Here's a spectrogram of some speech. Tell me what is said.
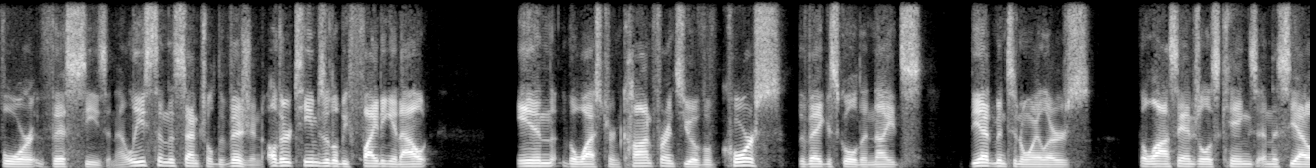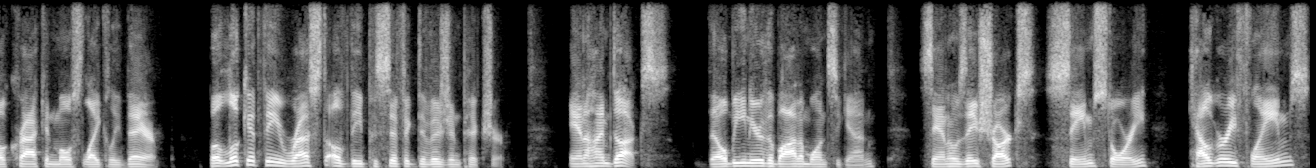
for this season, at least in the Central Division. Other teams that'll be fighting it out in the Western Conference. You have, of course, the Vegas Golden Knights, the Edmonton Oilers, the Los Angeles Kings, and the Seattle Kraken, most likely there. But look at the rest of the Pacific Division picture Anaheim Ducks, they'll be near the bottom once again. San Jose Sharks, same story. Calgary Flames,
